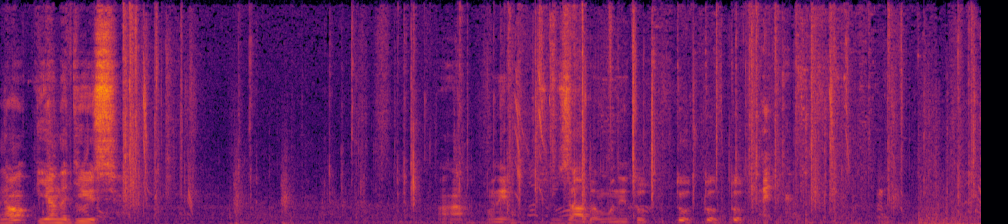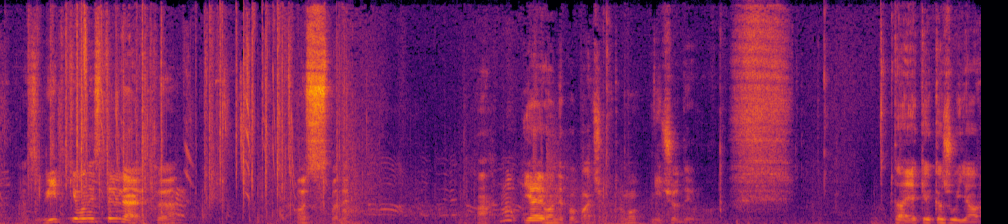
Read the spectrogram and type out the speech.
Ну, я надіюсь. Ага, вони задом, вони тут, тут, тут, тут. А звідки вони стріляють, а? Господи. А, ну, я його не побачив, тому нічого дивного. Так, як я кажу, я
